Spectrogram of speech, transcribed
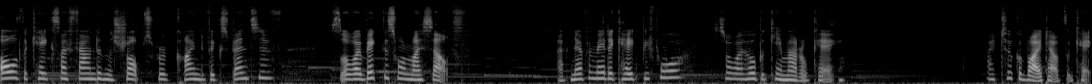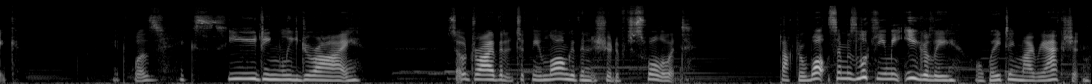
all the cakes I found in the shops were kind of expensive, so I baked this one myself. I've never made a cake before, so I hope it came out okay. I took a bite out of the cake. It was exceedingly dry. So dry that it took me longer than it should have to swallow it. Dr. Watson was looking at me eagerly, awaiting my reaction.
